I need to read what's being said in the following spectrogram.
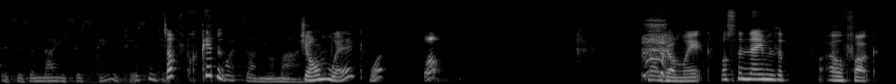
This is a nice estate, isn't it? that fucking What's on your mind? John Wick? What? What? Not John Wick. What's the name of the? Oh fuck.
